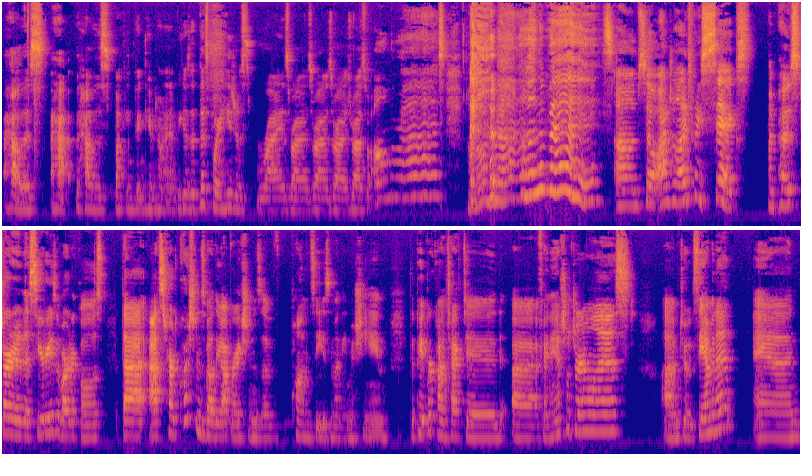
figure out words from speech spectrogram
how this how, how this fucking thing came to an end because at this point he's just rise, rise, rise, rise, rise, We're on the rise, on the rise. on the best. Um, so on July 26th, a Post started a series of articles that asked hard questions about the operations of Ponzi's money machine. The paper contacted a financial journalist um, to examine it, and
